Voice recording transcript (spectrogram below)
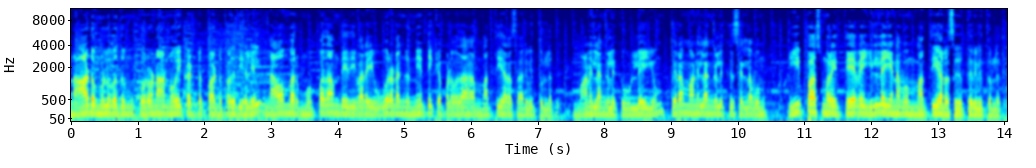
நாடு முழுவதும் கொரோனா நோய் கட்டுப்பாட்டு பகுதிகளில் நவம்பர் முப்பதாம் தேதி வரை ஊரடங்கு நீட்டிக்கப்படுவதாக மத்திய அரசு அறிவித்துள்ளது. மாநிலங்களுக்கு உள்ளேயும் பிற மாநிலங்களுக்கு செல்லவும் இ பாஸ் முறை தேவை இல்லை எனவும் மத்திய அரசு தெரிவித்துள்ளது.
